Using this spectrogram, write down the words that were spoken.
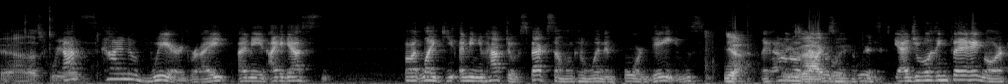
Yeah, that's weird. that's kind of weird, right? I mean, I guess but like you, I mean, you have to expect someone can win in four games. Yeah, Like I don't know if that was a weird scheduling thing or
